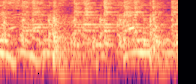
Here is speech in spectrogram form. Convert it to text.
حلو حلو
